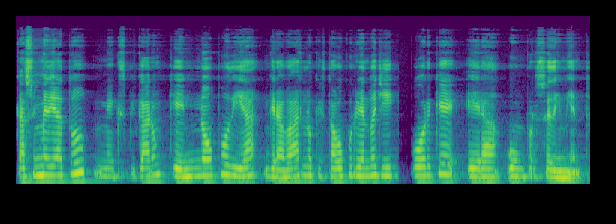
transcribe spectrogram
Caso inmediato me explicaron que no podía grabar lo que estaba ocurriendo allí porque era un procedimiento.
